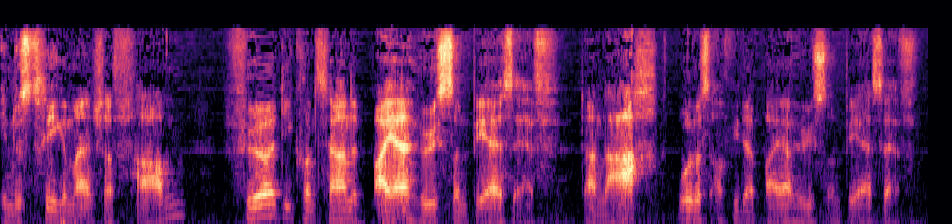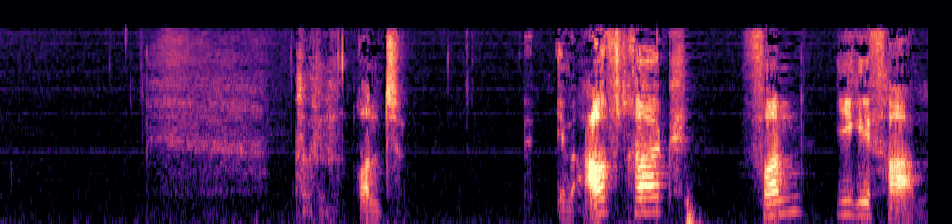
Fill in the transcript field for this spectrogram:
Industriegemeinschaft Farben, für die Konzerne Bayer, Höchst und BASF. Danach wurde es auch wieder Bayer, Höchst und BASF. Und im Auftrag von IG Farben,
